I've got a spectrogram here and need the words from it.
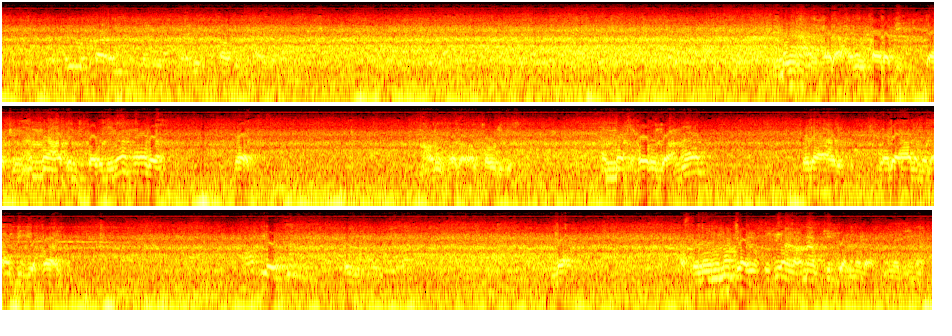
ما أعرف على أحد قال به. لكن أما عدم كتاب الإمام فهذا ثابت. معروف على القول به. أما تفاضل الأعمال فلا أعرف ولا أعلم الآن به قائل. لا. أصلا المرجع يخرجون الأعمال كلها من الإيمان.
